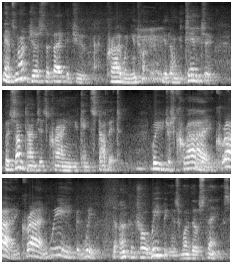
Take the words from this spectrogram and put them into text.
now it's not just the fact that you cry when you don't you don't intend to, but sometimes it's crying and you can't stop it where you just cry and cry and cry and weep and weep. The uncontrolled weeping is one of those things.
